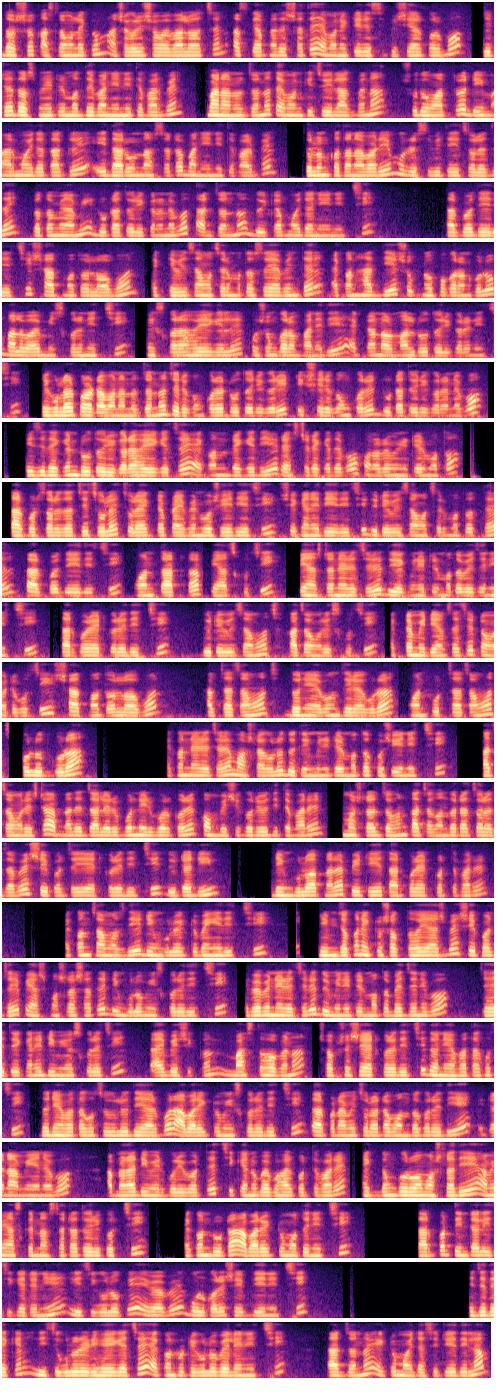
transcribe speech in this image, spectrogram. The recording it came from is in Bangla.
দর্শক, আসসালামু আলাইকুম। আশা করি সবাই ভালো আছেন। আজকে আপনাদের সাথে এমন একটি রেসিপি শেয়ার করব, যেটা 10 মিনিটের মধ্যে বানিয়ে নিতে পারবেন। বানানোর জন্য তেমন কিছুই লাগবে না। শুধুমাত্র ডিম আর ময়দা থাকলে এই দারুণ নাস্তাটা বানিয়ে নিতে পারবেন। চলুন কথা না বাড়িয়ে মূল রেসিপিতেই চলে যাই। প্রথমে আমি দুটা তৈরি করে নেব। তার জন্য দুই কাপ ময়দা নিয়ে নিচ্ছি। তারপর দিয়ে দিচ্ছি স্বাদ মতো লবণ, এক টেবিল চামচের মতো সয়াবিন তেল, এখন হাত দিয়ে শুকনো উপকরণগুলো ভালোভাবে মিক্স করে নিচ্ছি। মিক্স করা হয়ে গেলে কুসুম গরম পানি দিয়ে একটা নর্মাল ডো তৈরি করে নিচ্ছি। রেগুলার পরোটা বানানোর জন্য যেরকম করে ডো তৈরি করি, ঠিক সেরকম করে ডোটা তৈরি করে নেব। এই যে দেখেন ডো তৈরি করা হয়ে গেছে, এখন রেখে দিয়ে রেস্টে রেখে দেবো পনেরো মিনিটের মতো। তারপর চলে যাচ্ছি চুলায়। চুলায় একটা ফ্রাই প্যান বসিয়ে দিয়েছি। সেখানে দিয়ে দিচ্ছি দুই টেবিল চামচের মতো তেল। তারপর দিয়ে দিচ্ছি ওয়ান থার্ড কাপ পেঁয়াজ কুচি। পেঁয়াজটা নেড়ে চেড়ে দুই এক মিনিটের মতো ভেজে নিচ্ছি। তারপর অ্যাড করে দিচ্ছি দুই টেবিল চামচ কাঁচামরিচ কুচি, একটা মিডিয়াম সাইজের টমেটো কুচি, স্বাদ মতো লবণ হাফ চা চামচ, ধনিয়া এবং জিরা গুঁড়া ওয়ান ফোর চা চামচ হলুদ গুঁড়া। এখন নেড়ে চেড়ে মশলাগুলো দু তিন মিনিটের মতো কষিয়ে নিচ্ছি। কাঁচামরিচটা আপনাদের জালের উপর নির্ভর করে কম বেশি করেও দিতে পারেন। মশলার যখন কাঁচা গন্ধটা চলে যাবে, সেই পর্যায়ে অ্যাড করে দিচ্ছি দুইটা ডিম। ডিমগুলো আপনারা পেটিয়ে তারপর অ্যাড করতে পারেন। এখন চামচ দিয়ে ডিমগুলো একটু ভেঙে দিচ্ছি। ডিম যখন একটু শক্ত হয়ে আসবে, সেই পর্যায়ে পেঁয়াজ মশলার সাথে ডিমগুলো মিক্স করে দিচ্ছি। এভাবে নেড়ে চেড়ে দুই মিনিটের মতো ভেজে নিব। যেহেতু এখানে ডিম ইউজ করেছি, তাই বেশিক্ষণ বাঁচতে হবে না। সবশেষে অ্যাড করে দিচ্ছি ধনিয়া পাতা কুচি। ধনিয়া পাতা কুচিগুলো দেওয়ার পর আবার একটু মিক্স করে দিচ্ছি। তারপর আমি চুলাটা বন্ধ করে দিয়ে এটা নামিয়ে নেব। আপনারা ডিমের পরিবর্তে চিকেনও ব্যবহার করতে পারেন। একদম গরুয়া মশলা দিয়ে আমি আজকের নাস্তাটা তৈরি করছি। এখন দুটা আবার একটু মতে নিচ্ছি। তারপর তিনটা লিচি কেটে নিয়ে লিচিগুলোকে এভাবে গোল করে শেপ দিয়ে নিচ্ছি। এই যে দেখেন, লিচিগুলো রেডি হয়ে গেছে। এখন রুটিগুলো বেলে নিচ্ছি। তার জন্য একটু ময়দা ছিটিয়ে দিলাম।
